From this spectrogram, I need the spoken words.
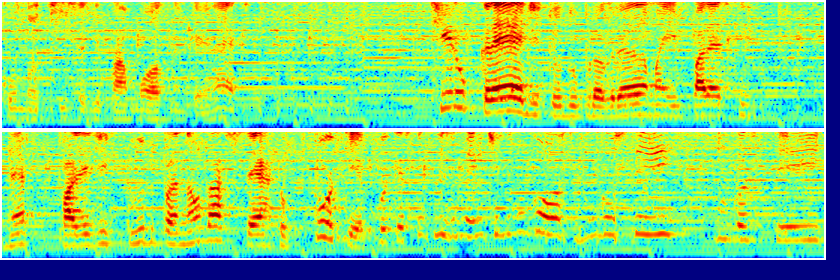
com notícias de famosos na internet, tira o crédito do programa e parece que né, fazer de tudo para não dar certo. Por quê? Porque simplesmente ele não gosta, não gostei, não gostei,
